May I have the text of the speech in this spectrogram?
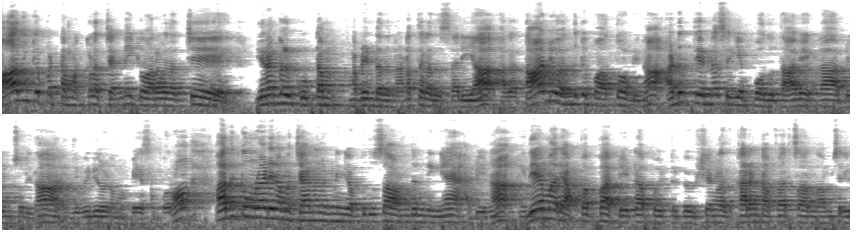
பாதிக்கப்பட்ட மக்களை சென்னைக்கு வர வச்சு இரங்கல் கூட்டம் அப்படின்றது நடத்துறது சரியா? அதை தாண்டி வந்துட்டு பார்த்தோம் அப்படின்னா அடுத்து என்ன செய்ய போகுது தாவேக்கா அப்படின்னு சொல்லி தான் இந்த வீடியோ நம்ம பேச போகிறோம் அதுக்கு முன்னாடி நம்ம சேனலுக்கு நீங்கள் புதுசாக வந்து இருந்தீங்க அப்படின்னா இதே மாதிரி அப்பப்போ அப்டேட்டாக போயிட்டு இருக்க விஷயங்கள் அது கரண்ட் அஃபேர்ஸாக இருந்தாலும் சரி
